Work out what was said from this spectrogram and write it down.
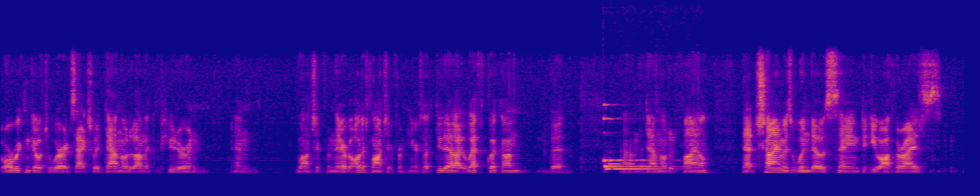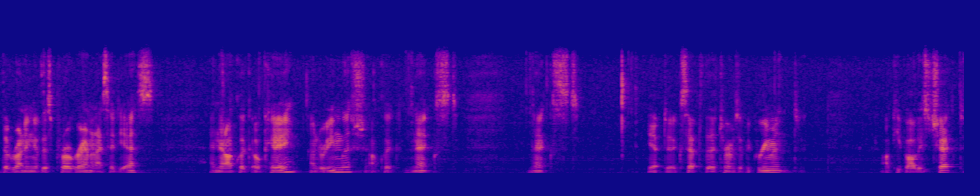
Or we can go to where it's actually downloaded on the computer and, and launch it from there. But I'll just launch it from here. So to do that, I left click on the, um, the downloaded file. That chime is Windows saying, did you authorize the running of this program? And I said yes. And then I'll click OK under English. I'll click Next. Next. You have to accept the terms of agreement. I'll keep all these checked.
